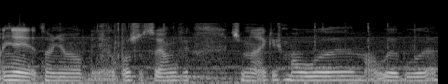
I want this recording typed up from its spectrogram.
A nie, nie, to nie ma niego, Boże, co ja mówię. Że na jakieś małe, małe były.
